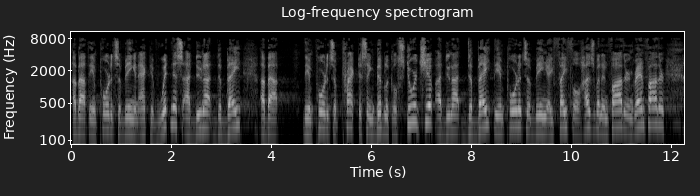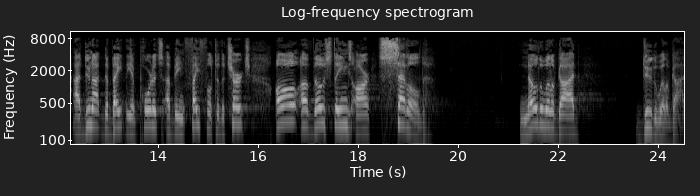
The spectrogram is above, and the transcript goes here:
about the importance of being an active witness. I do not debate about the importance of practicing biblical stewardship. I do not debate the importance of being a faithful husband and father and grandfather. I do not debate the importance of being faithful to the church. All of those things are settled. Know the will of God. Do the will of God.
